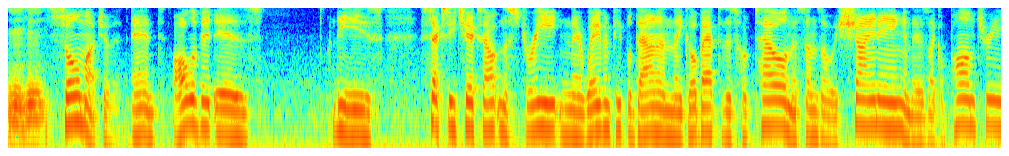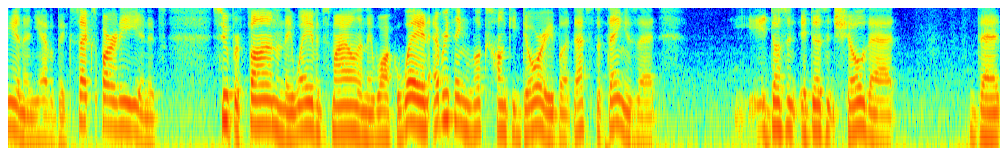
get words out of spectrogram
Mm-hmm. so much of it, and all of it is these sexy chicks out in the street and they're waving people down and they go back to this hotel and the sun's always shining and there's like a palm tree and then you have a big sex party and it's super fun and they wave and smile and they walk away and everything looks hunky dory but that's the thing is that it doesn't it doesn't show that that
